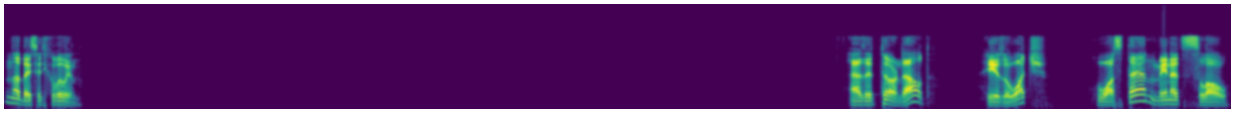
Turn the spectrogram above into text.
на 10 хвилин. As it turned out, his watch was 10 minutes slow.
